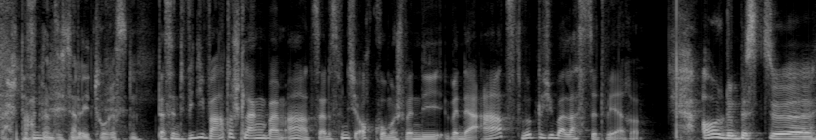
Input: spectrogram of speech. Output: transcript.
Da stapeln sich dann die Touristen. Das sind wie die Warteschlangen beim Arzt. Ja, das finde ich auch komisch, wenn, die, wenn der Arzt wirklich überlastet wäre. Oh, du bist äh,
